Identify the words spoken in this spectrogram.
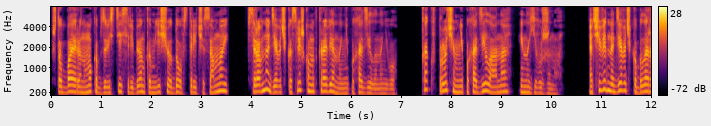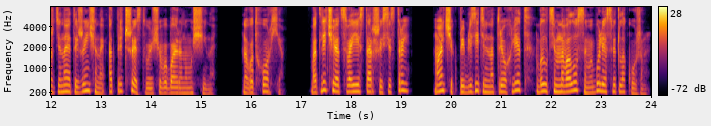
что Байрон мог обзавестись ребенком еще до встречи со мной, все равно девочка слишком откровенно не походила на него. Как, впрочем, не походила она и на его жену. Очевидно, девочка была рождена этой женщиной от предшествующего Байрону мужчины. Но вот Хорхе, в отличие от своей старшей сестры, мальчик приблизительно трех лет был темноволосым и более светлокожим.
